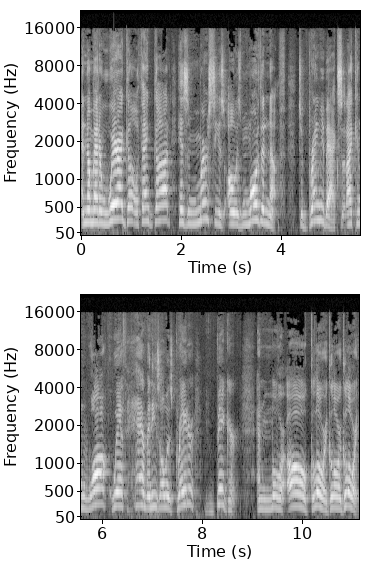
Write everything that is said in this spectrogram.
And no matter where I go, thank God, His mercy is always more than enough to bring me back so that I can walk with Him. And He's always greater, bigger, and more. Oh, glory, glory, glory.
